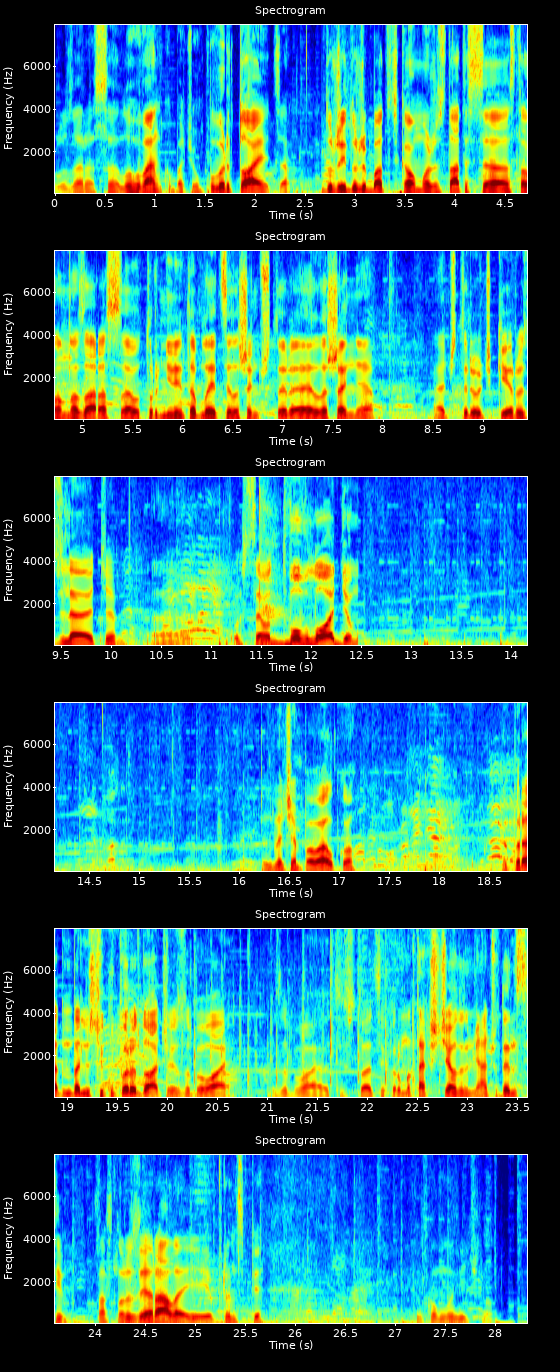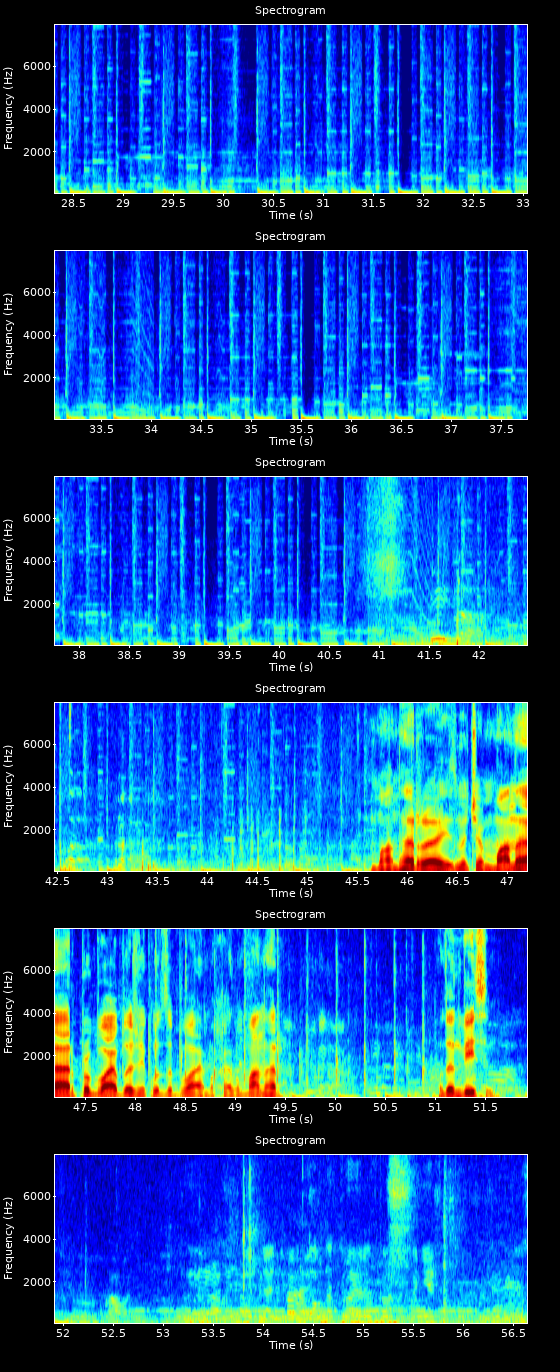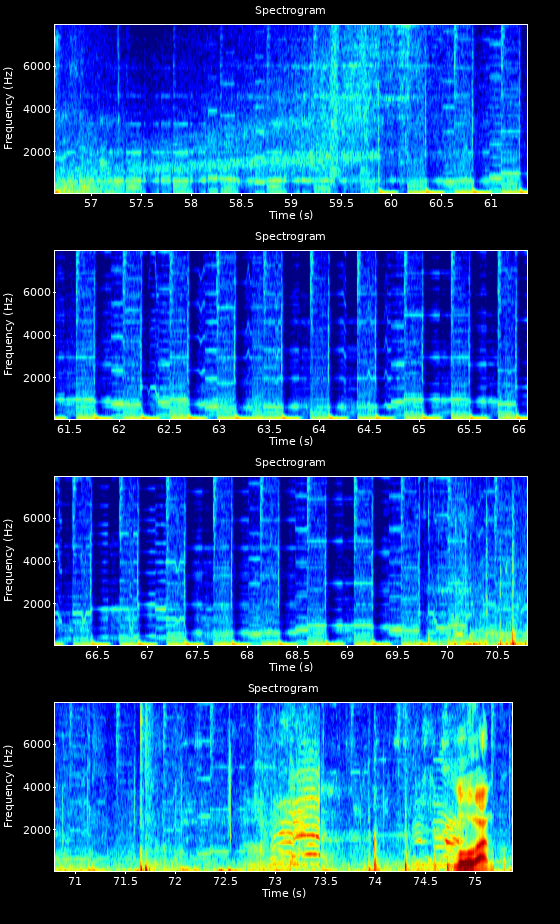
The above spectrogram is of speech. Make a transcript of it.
Зараз е, Логовенко бачимо, повертається. Дуже і дуже багато цікаво може статися. Станом на зараз е, у турнірній таблиці лише 4, лише 4 очки розділяють е, ось от двовлоддям. З м'ячем Павелко. Вперед на дальню стійку передачу і забиває. Забиває у цій ситуації. Корматех ще один м'яч, 1-7. Класно розіграли і, в принципі, цілком логічно. Мангер е, із мечем. Мангер пробиває ближній кут, забиває Михайло. Мангер. 1-8. Логовенко.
